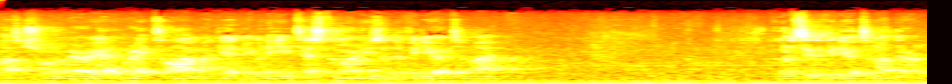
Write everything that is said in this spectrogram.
Pastor Sean and Mary had a great time. Again, you're going to hear testimonies in the video tonight. You're going to see the video tonight, Darren?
